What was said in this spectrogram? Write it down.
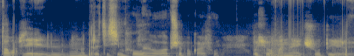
Та взагалі на 37 хвилин вообще по кайфу. Ось у мене 4.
